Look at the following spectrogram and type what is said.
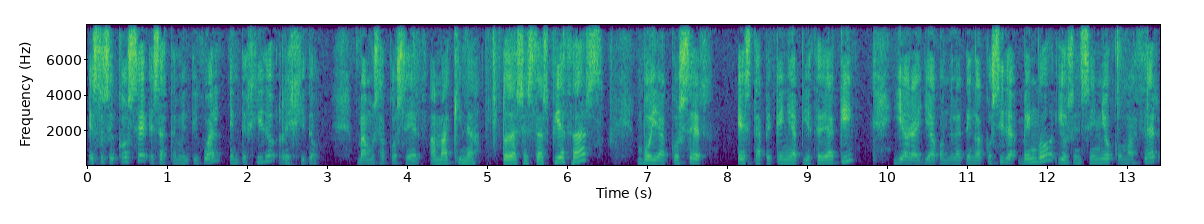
Esto se cose exactamente igual en tejido rígido. Vamos a coser a máquina todas estas piezas. Voy a coser esta pequeña pieza de aquí y ahora ya cuando la tenga cosida vengo y os enseño cómo hacer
